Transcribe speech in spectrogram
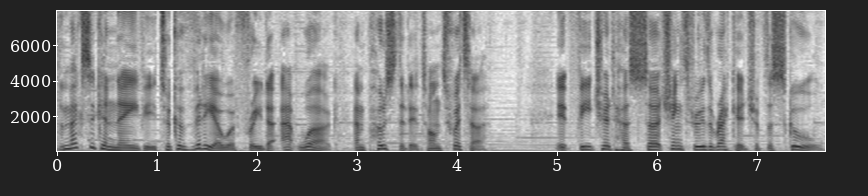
The Mexican Navy took a video of Frida at work and posted it on Twitter. It featured her searching through the wreckage of the school.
